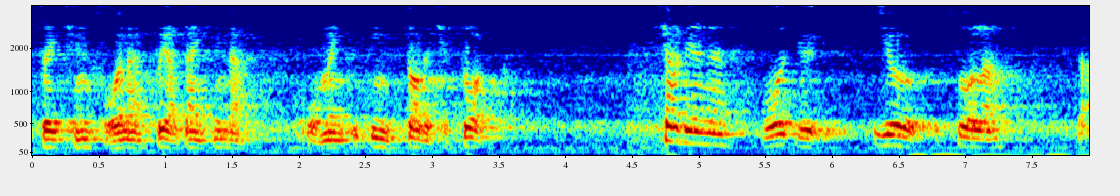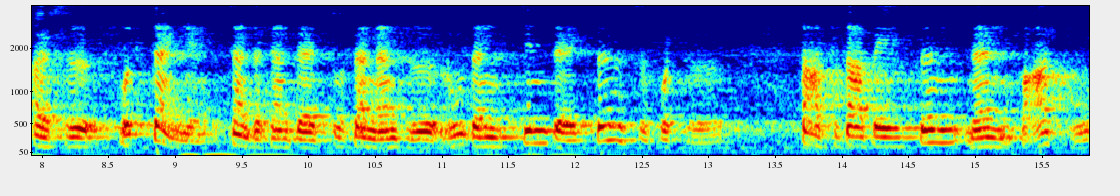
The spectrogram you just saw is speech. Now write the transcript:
所以，请佛呢不要担心了，我们一定照着去做。下边呢，佛就又说了：二是佛赞言，善哉善哉，诸善男子，汝等今在真实佛子，大慈大悲，深能拔除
